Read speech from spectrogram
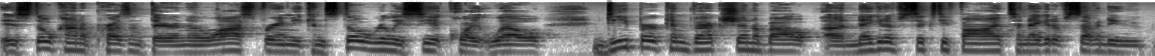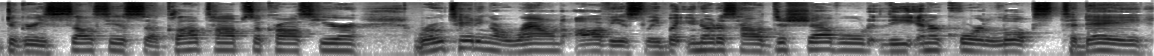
is still kind of present there. And in the last frame, you can still really see it quite well. Deeper convection about uh, negative 65 to negative 70 degrees Celsius. Uh, cloud tops across here, rotating around obviously, but you notice how disheveled the inner core looks today.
